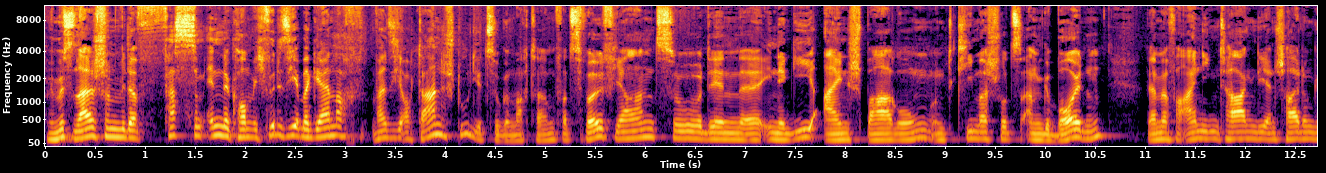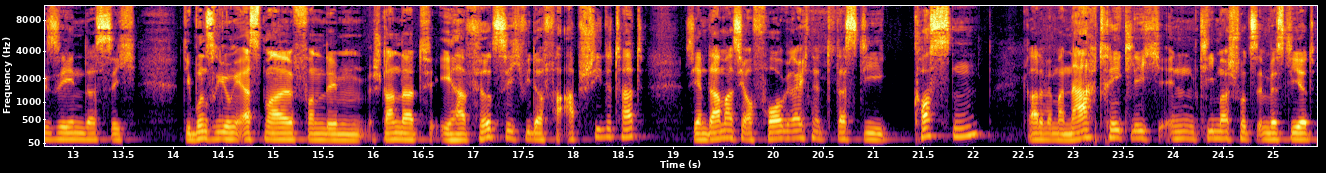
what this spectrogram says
Wir müssen leider schon wieder fast zum Ende kommen. Ich würde Sie aber gerne noch, weil Sie auch da eine Studie zugemacht haben, vor zwölf Jahren zu den äh, Energieeinsparungen und Klimaschutz an Gebäuden. Wir haben ja vor einigen Tagen die Entscheidung gesehen, dass sich die Bundesregierung erstmal von dem Standard EH40 wieder verabschiedet hat. Sie haben damals ja auch vorgerechnet, dass die Kosten, gerade wenn man nachträglich in Klimaschutz investiert,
